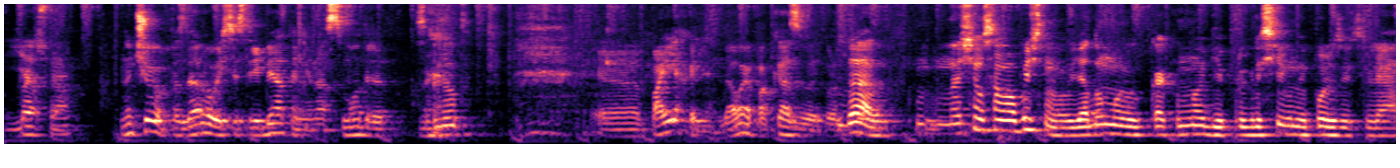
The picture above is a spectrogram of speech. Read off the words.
Ясно. Ну что, поздоровайся с ребятами, нас смотрят. Салют. Э, Поехали, давай показывай просто. Да, начнем с самого обычного. Я думаю, как и многие прогрессивные пользователи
